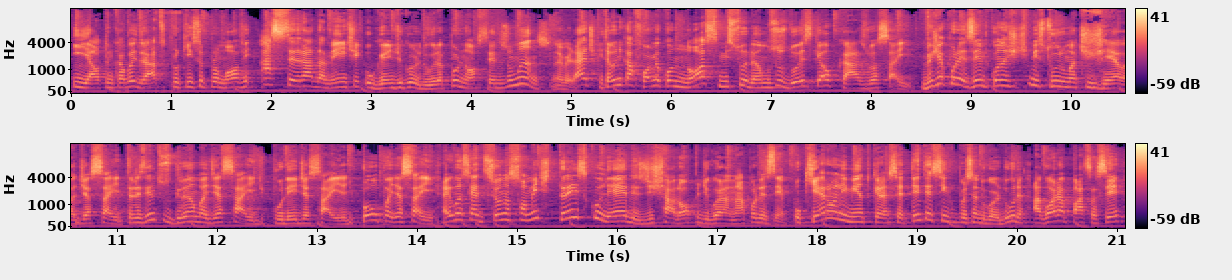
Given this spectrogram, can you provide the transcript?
e alto em carboidratos, porque isso promove aceleradamente o ganho de gordura por nós, seres humanos, não é verdade? Então a única forma é quando nós misturamos os dois, que é o caso do açaí. Veja, por exemplo, quando a gente mistura uma tigela de açaí, 300 gramas de açaí, de purê de açaí, de polpa de açaí, aí você adiciona somente 3 colheres de xarope de guaraná, por exemplo. O que era um alimento que era 75% gordura, agora passa a ser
